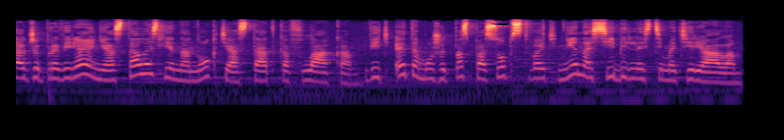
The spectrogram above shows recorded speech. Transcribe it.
Также проверяю, не осталось ли на ногте остатков лака, ведь это может поспособствовать неносибельности материала.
